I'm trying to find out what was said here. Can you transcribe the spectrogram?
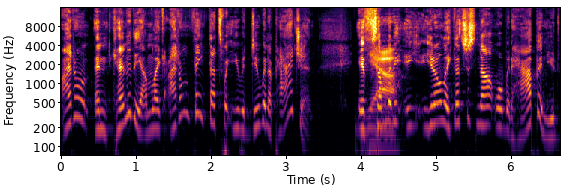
I don't, and Kennedy, I'm like, I don't think that's what you would do in a pageant. If Yeah. somebody, you know, like that's just not what would happen. You'd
